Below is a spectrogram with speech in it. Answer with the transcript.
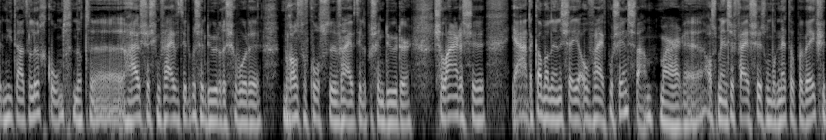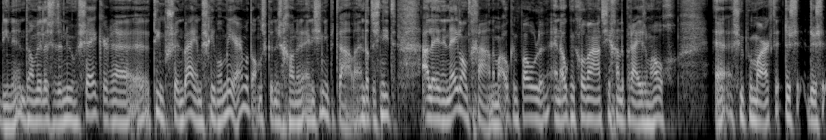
niet uit de lucht komt. Dat eh huisvesting 25% duurder is geworden. Brandstofkosten 25% duurder. Salarissen, ja, dat kan wel in een CEO 5% staan. Maar eh, als mensen 500, 600 netto per week verdienen... dan willen ze er nu zeker eh 10% bij en misschien wel meer. Want anders kunnen ze gewoon hun energie niet betalen. En dat is niet alleen in Nederland gaande, maar ook in Polen... en ook in Kroatië gaan de prijzen omhoog. Hè, supermarkten. Dus, dus 15%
